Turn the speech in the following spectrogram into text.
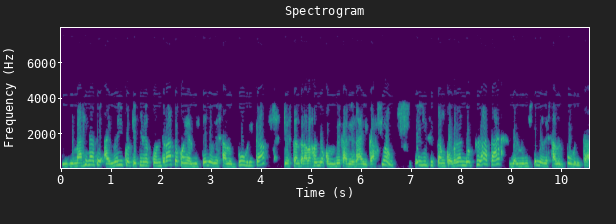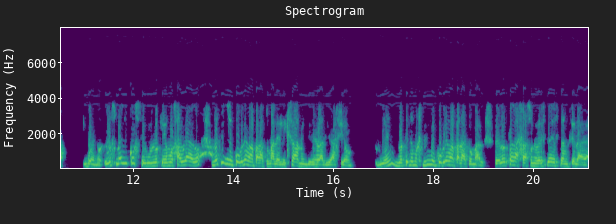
Imagínate, hay médicos que tienen contrato con el Ministerio de Salud Pública que están trabajando con beca de erradicación. Ellos están cobrando plata del Ministerio de Salud Pública. Bueno, los médicos, según lo que hemos hablado, no tienen problema para tomar el examen de validación. Bien, no tenemos ningún problema para tomar, pero todas las universidades están cerradas.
